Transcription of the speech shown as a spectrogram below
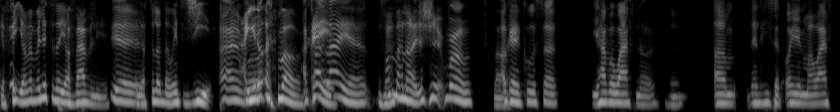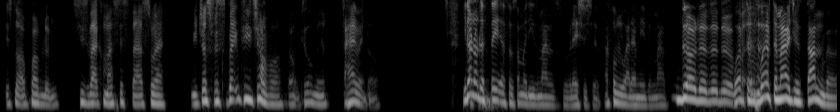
you remember listening to your family, yeah. but you're still on the way to cheat. Aye, And you bro. I can't hey. lie, yeah. Some man are shit, bro. Okay, cool. So you have a wife now. Mhm. Um, then he said, Oh, yeah, my wife, it's not a problem. She's like my sister, I swear. We just respect each other. Don't kill me. I have it though. You don't know the status of some of these man's relationships. That's probably why they're even mad. No, no, no, no. What if the, what if the marriage is done, bro?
